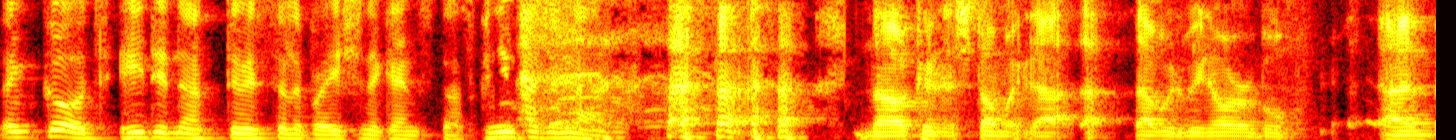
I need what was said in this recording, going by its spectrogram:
Thank God he didn't have to do his celebration against us. Can you imagine that? no, I couldn't stomach that. That, that would have been horrible. um,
